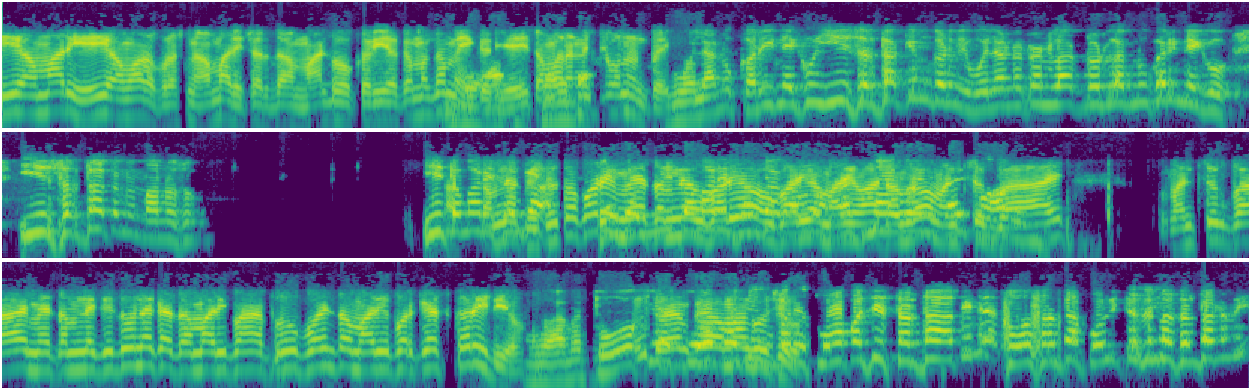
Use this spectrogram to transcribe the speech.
એ અમારી એ અમારો પ્રશ્ન અમારી શ્રદ્ધા માંડવો કરીએ ગમે ગમે એ કરીએ એ તમારે નથી જોવાનું ને ભાઈ. ઓલાનું કરી નાખ્યું ઈ શ્રદ્ધા કેમ ગણવી ઓલાના ત્રણ લાખ દોઢ લાખનું કરી નાખ્યું ઈ શ્રદ્ધા તમે માનો છો. ઈ તમારી તમને. કીધું તો ખરી મેં તમને ઉભાર્યો ઊભા રહ્યો ઊભા રહ્યો મારી વાત સાંભળો મનસુખભાઈ મનસુખભાઈ મેં તમને કીધું ને કે તમારી પાસે પ્રૂફ હોય ને તો મારી ઉપર કેસ કરી દો તો કે- તો એમ તો માંગુ છું. તો પછી શ્રદ્ધા હતી ને તો શ્રદ્ધા પોલીસ સ્ટેશનમાં શ્રદ્ધા નથી?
